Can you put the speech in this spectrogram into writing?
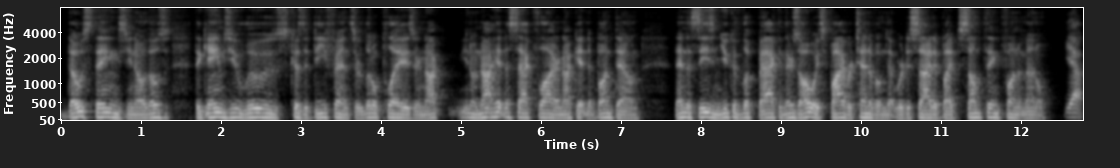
those things, you know, those the games you lose because of defense or little plays or not, you know, not hitting a sack fly or not getting a bunt down the end of the season, you could look back and there's always five or ten of them that were decided by something fundamental. Yeah.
